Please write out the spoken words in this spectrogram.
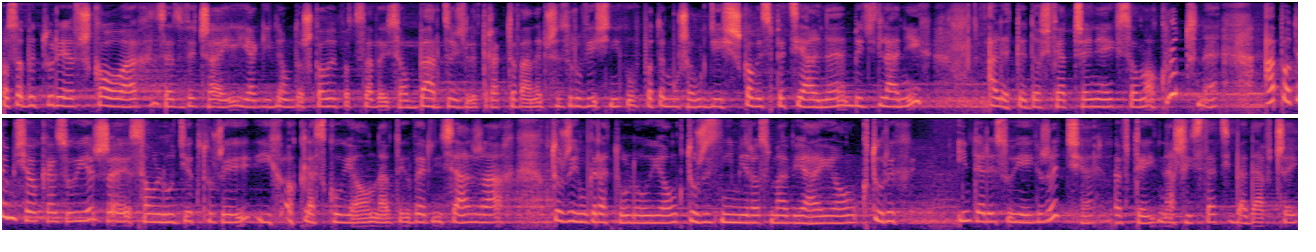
osoby, które w szkołach zazwyczaj, jak idą do szkoły podstawowej, są bardzo źle traktowane przez rówieśników. Potem muszą gdzieś szkoły specjalne być dla nich, ale te doświadczenia ich są okrutne. A potem się okazuje, że są ludzie, którzy ich oklaskują na tych wernisażach, którzy im gratulują, którzy z nimi rozmawiają, których interesuje ich życie. W tej naszej stacji badawczej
